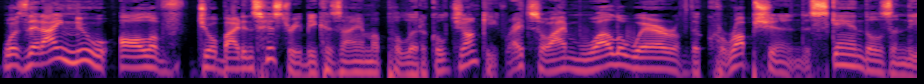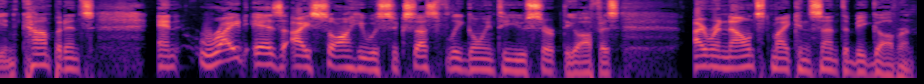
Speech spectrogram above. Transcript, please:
was that I knew all of Joe Biden's history because I am a political junkie, right? So I'm well aware of the corruption, and the scandals, and the incompetence. And right as I saw he was successfully going to usurp the office, I renounced my consent to be governed.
